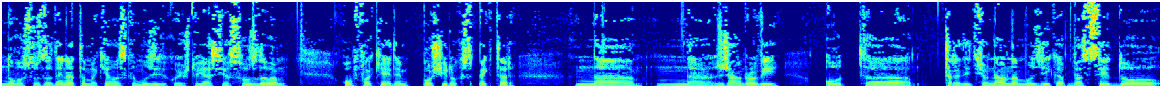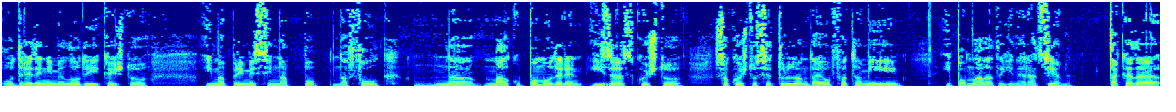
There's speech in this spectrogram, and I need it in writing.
новосоздадената македонска музика која што јас ја создавам опфаќа еден поширок спектар на, на жанрови од а, традиционална музика па се до одредени мелодии кај што има примеси на поп, на фолк, на малку помодерен израз кој што со кој што се трудам да ја опфатам и и помладата генерација. Да. Така да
